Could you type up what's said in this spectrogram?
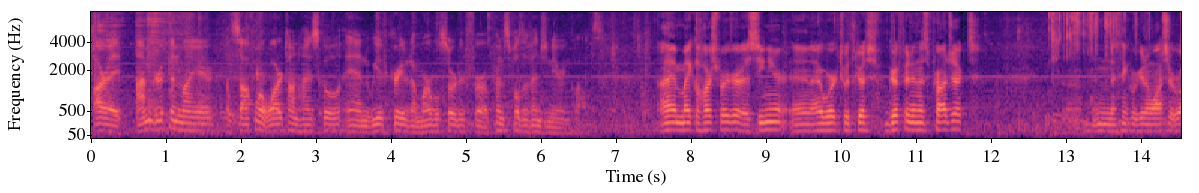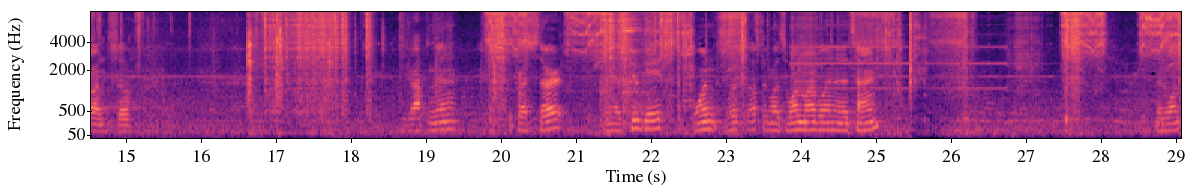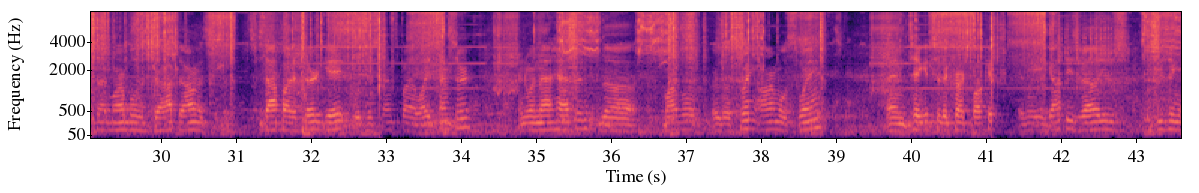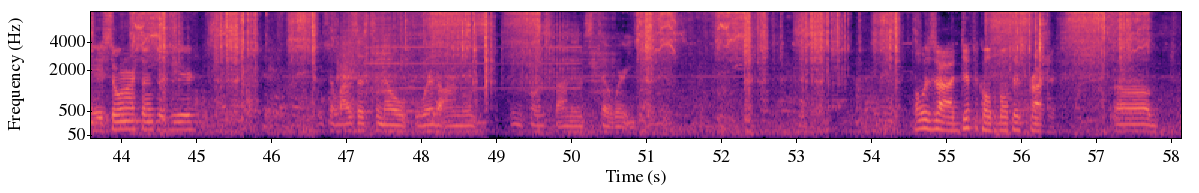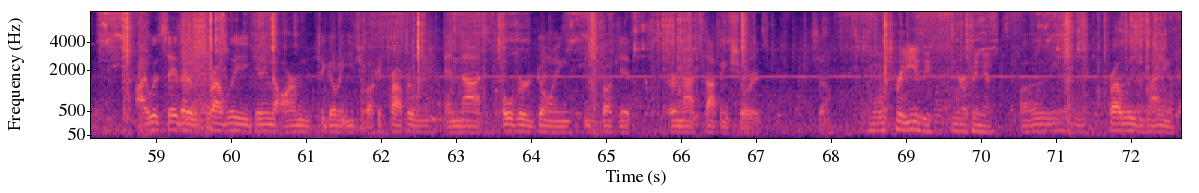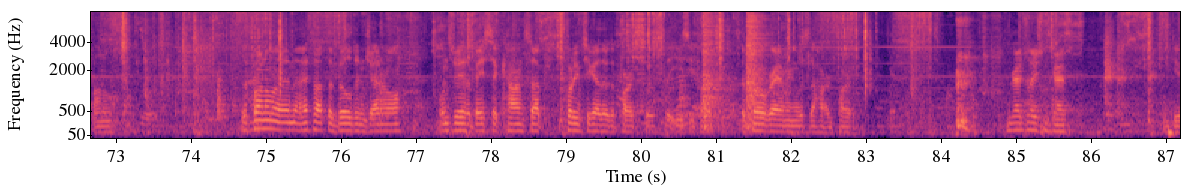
Alright, I'm Griffin Meyer, a sophomore at Watertown High School, and we have created a marble sorter for our Principles of Engineering class. I am Michael Harshberger, a senior, and I worked with Griff- Griffin in this project. And I think we're gonna watch it run, so. Drop them in, press start. We have two gates, one lifts up and lets one marble in at a time. Then once that marble is dropped down, it's stopped by a third gate, which is sensed by a light sensor. And when that happens, the marble or the swing arm will swing and take it to the correct bucket. And we got these values using a sonar sensor here. Which allows us to know where the arm is in correspondence to where each is. What was uh, difficult about this project? Um, I would say that it was probably getting the arm to go to each bucket properly and not overgoing each bucket or not stopping short. So, And what was pretty easy, in your opinion? um, probably designing a funnel. The funnel and I thought the build in general, once we had a basic concept, putting together the parts was the easy part. The programming was the hard part. Congratulations, guys.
